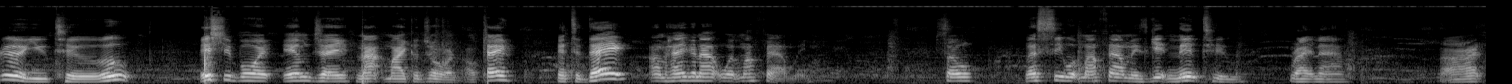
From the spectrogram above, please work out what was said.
good, YouTube? It's your boy MJ, not Michael Jordan, okay? And today, I'm hanging out with my family. So, let's see what my family's getting into right now. Alright.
